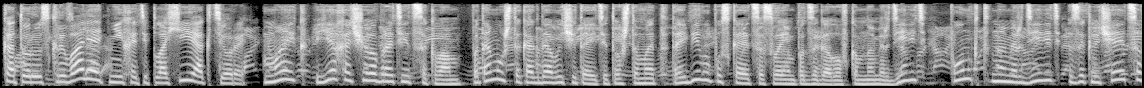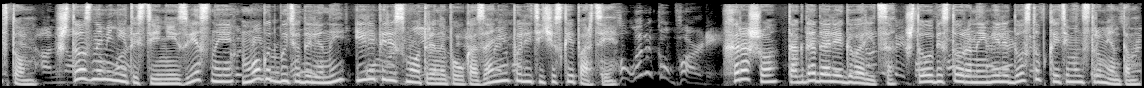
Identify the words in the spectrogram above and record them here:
которую скрывали от них эти плохие актеры. Майк, я хочу обратиться к вам, потому что когда вы читаете то, что Мэтт Тайби выпускает со своим подзаголовком номер 9, пункт номер 9 заключается в том, что знаменитости и неизвестные могут быть удалены или пересмотрены по указанию политической партии. Хорошо, тогда далее говорится, что обе стороны имели доступ к этим инструментам.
